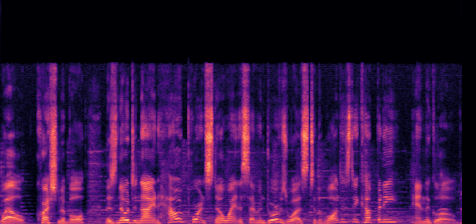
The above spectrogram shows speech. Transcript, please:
well, questionable, there's no denying how important Snow White and the Seven Dwarfs was to the Walt Disney Company and the globe.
